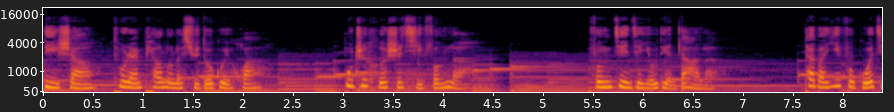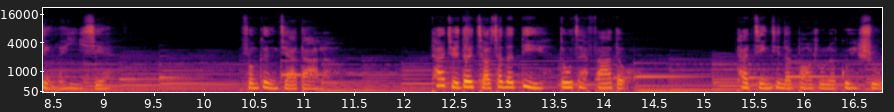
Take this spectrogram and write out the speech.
地上突然飘落了许多桂花，不知何时起风了。风渐渐有点大了，他把衣服裹紧了一些。风更加大了，他觉得脚下的地都在发抖。他紧紧地抱住了桂树。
